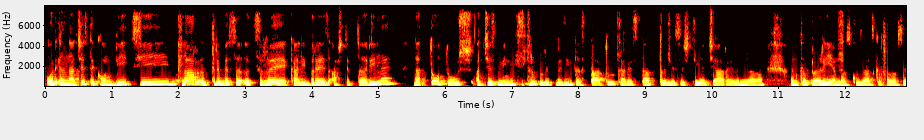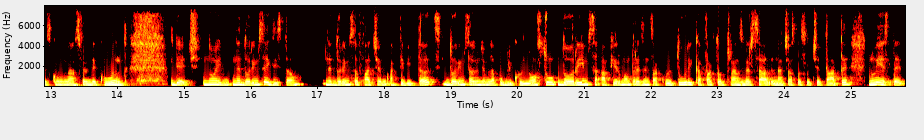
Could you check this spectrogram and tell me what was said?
Ori în aceste condiții, clar, trebuie să îți recalibrezi așteptările, dar totuși, acest ministru reprezintă statul, care stat trebuie să știe ce are în, în căprărie. Mă scuzați că folosesc un astfel de cuvânt. Deci, noi ne dorim să existăm, ne dorim să facem activități, dorim să ajungem la publicul nostru, dorim să afirmăm prezența culturii ca factor transversal în această societate. Nu este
